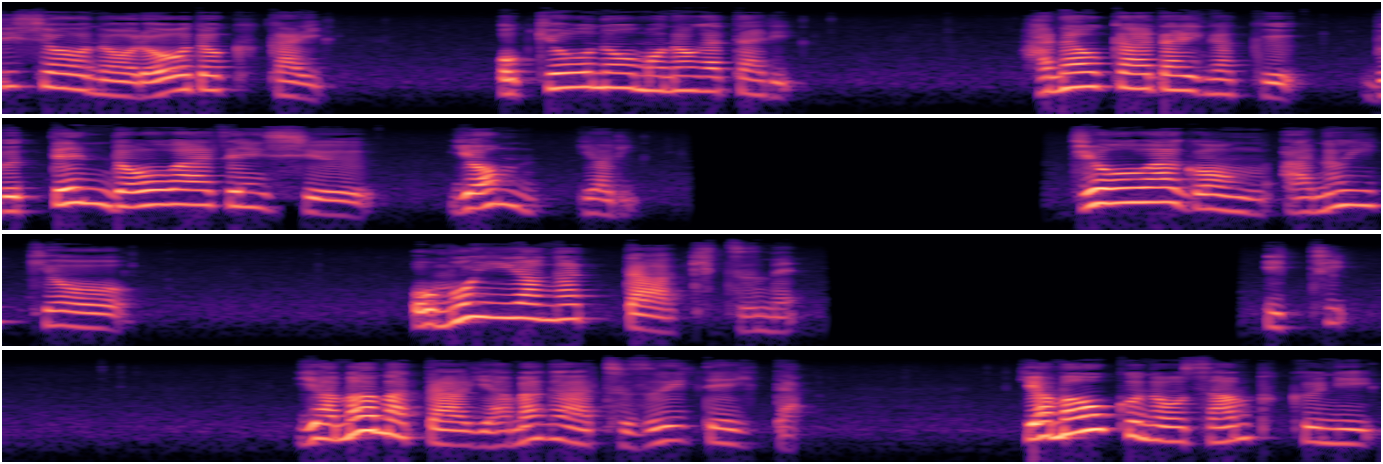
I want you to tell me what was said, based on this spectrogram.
七章の朗読会お経の物語花岡大学仏典童話全集4より。上和言あぬい経思い上がった狐。1山また山が続いていた。山奥の山腹に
